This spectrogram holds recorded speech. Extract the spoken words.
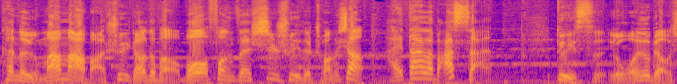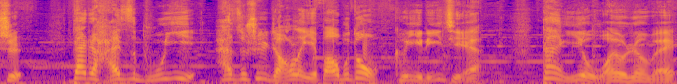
看到有妈妈把睡着的宝宝放在试睡的床上，还搭了把伞。对此，有网友表示，带着孩子不易，孩子睡着了也抱不动，可以理解。但也有网友认为。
